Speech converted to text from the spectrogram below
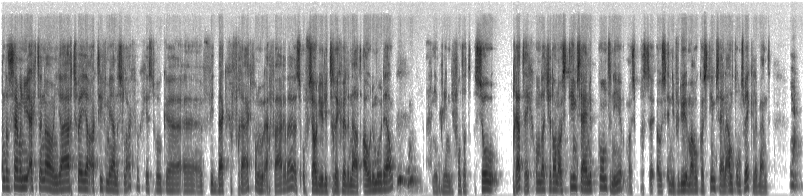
En daar zijn we nu echt nou, een jaar, twee jaar actief mee aan de slag. Gisteren ook uh, feedback gevraagd van hoe ervaren dat dus Of zouden jullie terug willen naar het oude model? Mhm. En iedereen die vond dat zo prettig, omdat je dan als team zijnde continu, als, als individu, maar ook als team zijn aan het ontwikkelen bent. Ja.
